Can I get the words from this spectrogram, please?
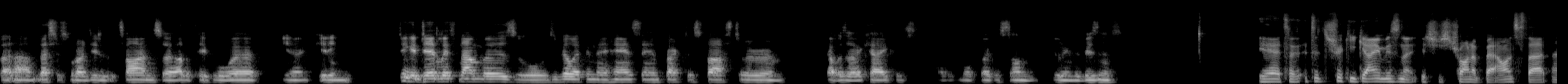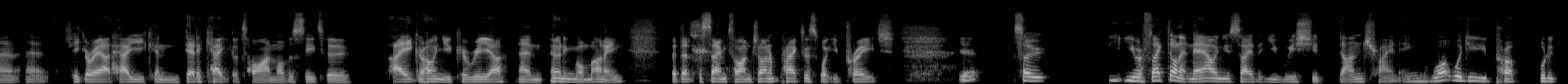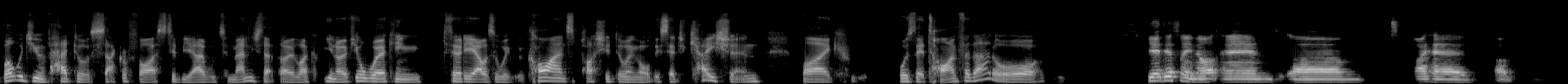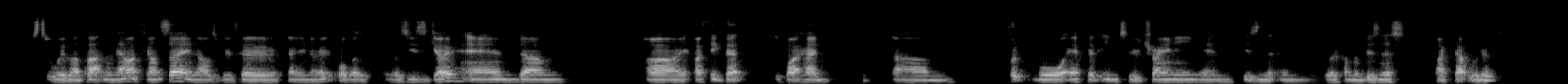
But um, that's just what I did at the time. So other people were, you know, getting bigger deadlift numbers or developing their handstand practice faster, and that was okay because I was more focused on building the business. Yeah, it's a it's a tricky game, isn't it? It's just trying to balance that and, and figure out how you can dedicate your time, obviously, to a growing your career and earning more money, but at the same time trying to practice what you preach. Yeah. So you reflect on it now and you say that you wish you'd done training. What would you pro- what would you have had to have sacrificed to be able to manage that though? Like, you know, if you're working 30 hours a week with clients, plus you're doing all this education, like, was there time for that or? Yeah, definitely not. And um, I had, I'm still with my partner now, my fiance, and I was with her, you know, all, the, all those years ago. And um, I, I think that if I had um, put more effort into training and business and work on the business, like that would have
